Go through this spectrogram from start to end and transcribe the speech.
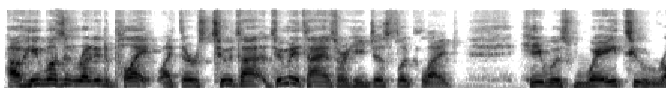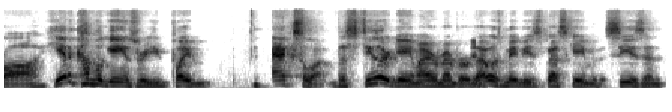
how he wasn't ready to play. Like there was two times too many times where he just looked like he was way too raw. He had a couple games where he played excellent. The Steeler game, I remember, that was maybe his best game of the season.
